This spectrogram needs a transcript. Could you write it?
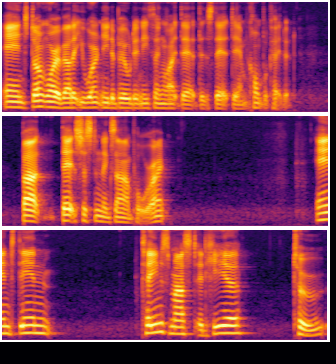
And don't worry about it, you won't need to build anything like that that's that damn complicated. But that's just an example, right? And then teams must adhere to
